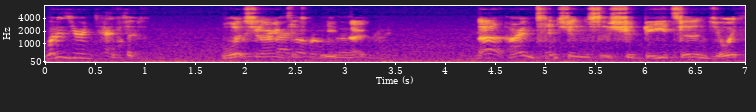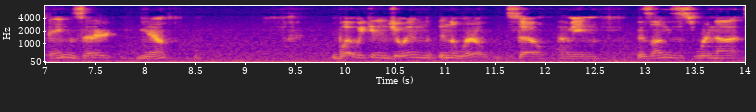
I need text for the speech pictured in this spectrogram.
What is your intention? What should our intention be? Uh, our intentions should be to enjoy things that are, you know, what we can enjoy in, in the world. So, I mean, as long as we're not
